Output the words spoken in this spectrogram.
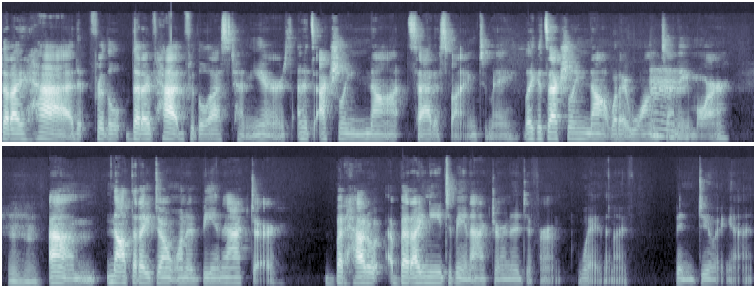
that I had for the that I've had for the last 10 years and it's actually not satisfying to me. Like it's actually not what I want Mm. anymore. hmm Um not that I don't want to be an actor, but how do but I need to be an actor in a different way than I've been doing it.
